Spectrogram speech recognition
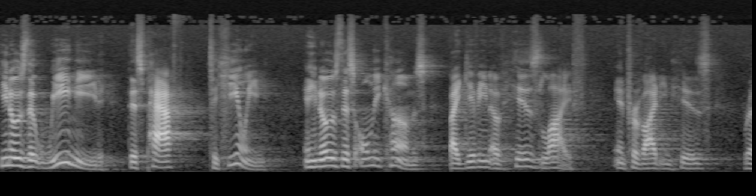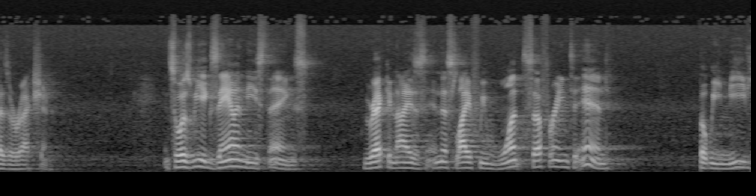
He knows that we need this path to healing. And he knows this only comes by giving of his life and providing his resurrection. And so, as we examine these things, we recognize in this life we want suffering to end, but we need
